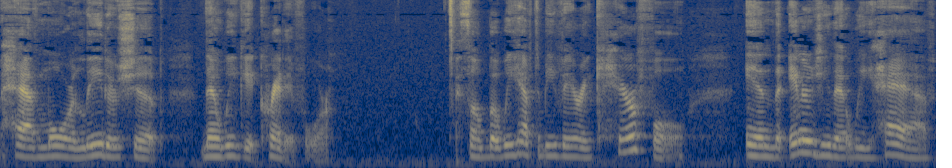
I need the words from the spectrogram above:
have more leadership than we get credit for. So, but we have to be very careful in the energy that we have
